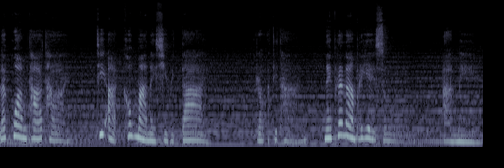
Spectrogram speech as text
และความท้าทายที่อาจเข้ามาในชีวิตได้ เราอธิษฐานในพระนามพระเยซู อาเมน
